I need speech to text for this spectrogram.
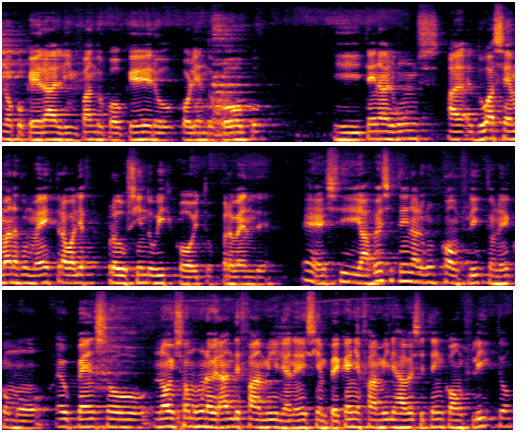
no coqueiral, limpando coqueiro, colhendo coco. E tem alguns, duas semanas do mês, trabalha produzindo biscoitos para vender. É, sim, às vezes tem alguns conflitos, né? Como eu penso, nós somos uma grande família, né? Se em pequenas famílias às vezes tem conflito,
